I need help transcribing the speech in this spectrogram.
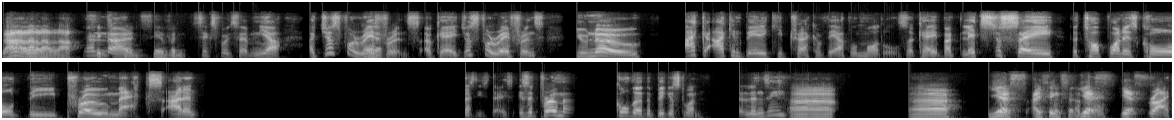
La la la la. 6.7. 6.7. Yeah. Uh, just for reference, yeah. okay, just for reference, you know, I, ca- I can barely keep track of the Apple models, okay, but let's just say the top one is called the Pro Max. I don't these days. Is it Pro Max called the, the biggest one, Lindsey? Uh, uh, yes, I think so. Okay. Yes, yes. Right.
